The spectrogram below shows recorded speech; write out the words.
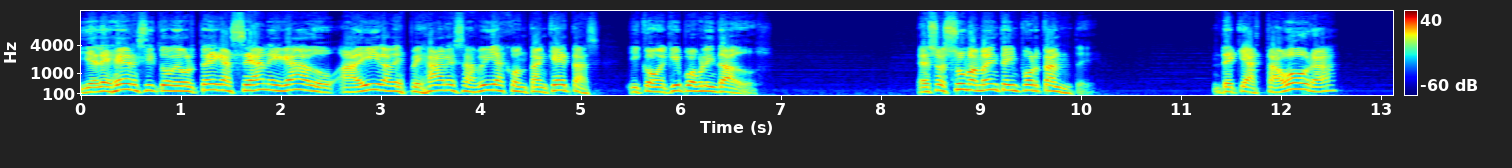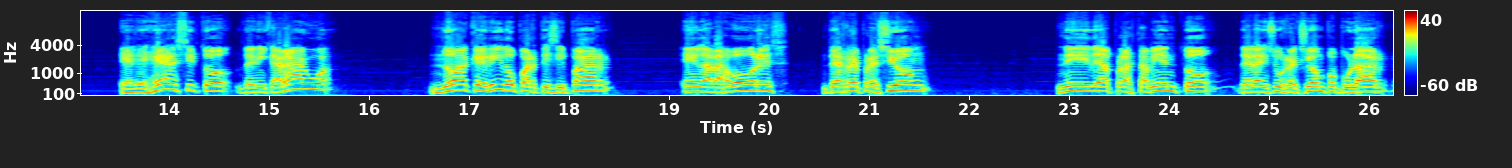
Y el ejército de Ortega se ha negado a ir a despejar esas vías con tanquetas y con equipos blindados. Eso es sumamente importante. De que hasta ahora el ejército de Nicaragua no ha querido participar en las labores de represión ni de aplastamiento de la insurrección popular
